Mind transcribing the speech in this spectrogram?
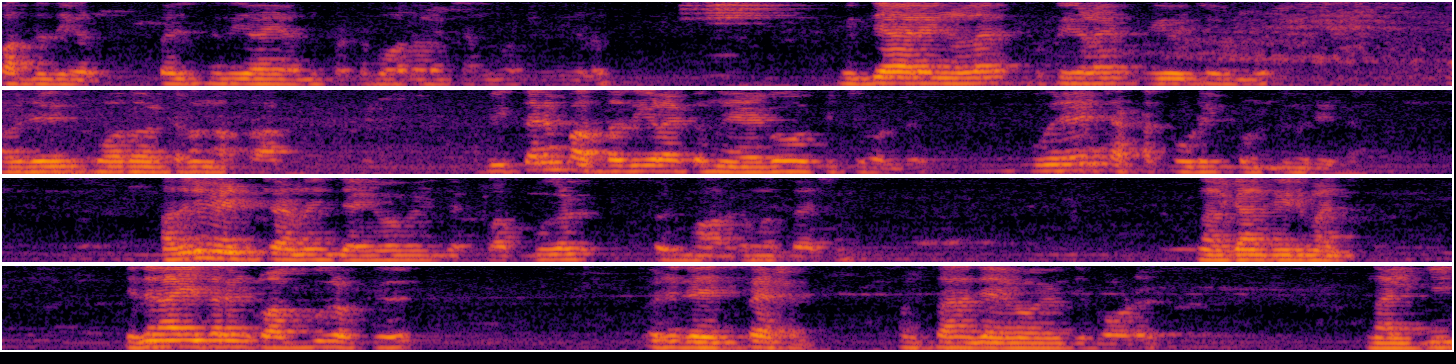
പദ്ധതികൾ പരിസ്ഥിതിയുമായി ബന്ധപ്പെട്ട ബോധവൽക്കരണ പദ്ധതികൾ വിദ്യാലയങ്ങളിലെ കുട്ടികളെ ഉപയോഗിച്ചുകൊണ്ട് അവർ ബോധവൽക്കരണം നടത്താറുണ്ട്. അപ്പോൾ ഇത്തരം പദ്ധതികളെയൊക്കെ ഒന്ന് ഏകോപിപ്പിച്ചുകൊണ്ട് ഒരേ ചട്ടക്കൂടിൽ കൊണ്ടുവരിക. അതിനു വേണ്ടിയിട്ടാണ് ജൈവവൈദ്യ ക്ലബ്ബുകൾ ഒരു മാർഗനിർദ്ദേശം നൽകാൻ തീരുമാനിച്ചത്. ഇതിനായി ഇത്തരം ക്ലബ്ബുകൾക്ക് ഒരു രജിസ്ട്രേഷൻ സംസ്ഥാന ജൈവവൈവിധ്യ ബോർഡ് നൽകി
